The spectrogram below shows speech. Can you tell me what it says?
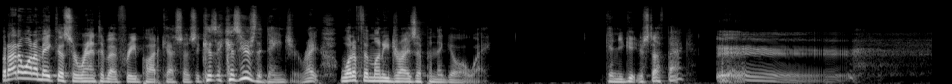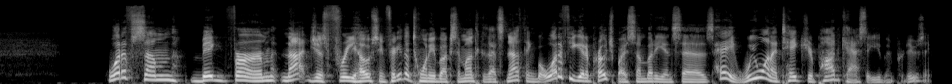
But I don't want to make this a rant about free podcast hosting because because here's the danger, right? What if the money dries up and they go away? Can you get your stuff back? What if some big firm, not just free hosting, forget the 20 bucks a month because that's nothing, but what if you get approached by somebody and says, "Hey, we want to take your podcast that you've been producing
